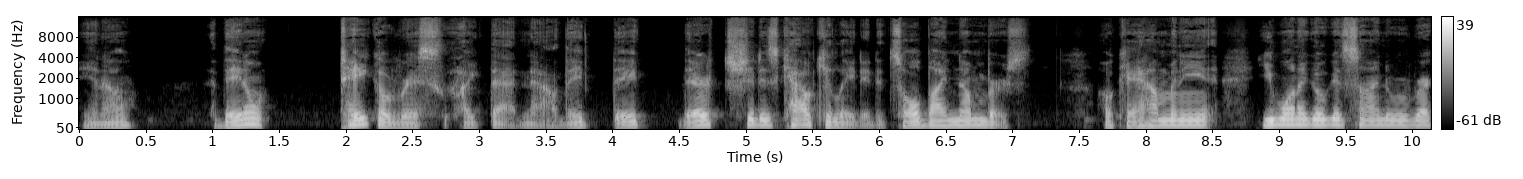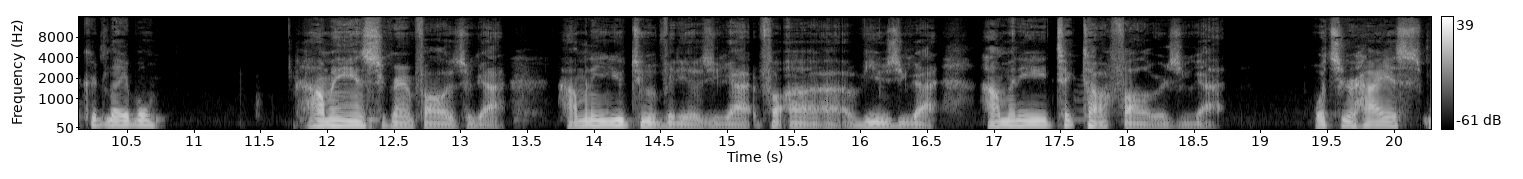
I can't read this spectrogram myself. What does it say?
you know? They don't take a risk like that now. They they their shit is calculated. It's all by numbers. Okay, how many you want to go get signed to a record label? How many Instagram followers you got? How many YouTube videos you got? Uh, views you got? How many TikTok followers you got? What's your highest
